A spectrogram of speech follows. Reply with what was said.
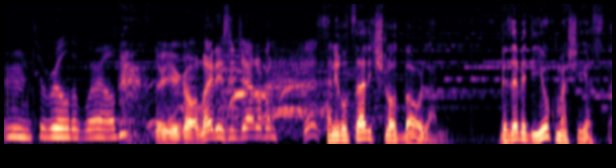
Mm, to rule the world. There you go. Ladies and gentlemen, this אני רוצה לשלוט בעולם. וזה בדיוק מה שהיא עשתה.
